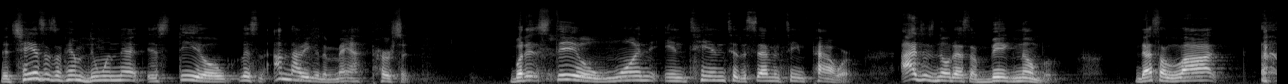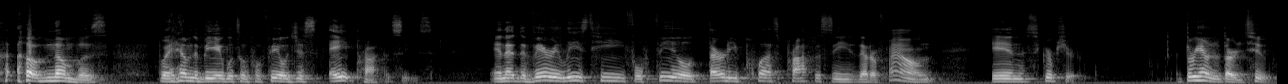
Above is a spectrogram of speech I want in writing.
The chances of him doing that is still, listen, I'm not even a math person, but it's still 1 in 10 to the 17th power. I just know that's a big number. That's a lot of numbers for him to be able to fulfill just eight prophecies. And at the very least, he fulfilled 30 plus prophecies that are found in Scripture. 332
